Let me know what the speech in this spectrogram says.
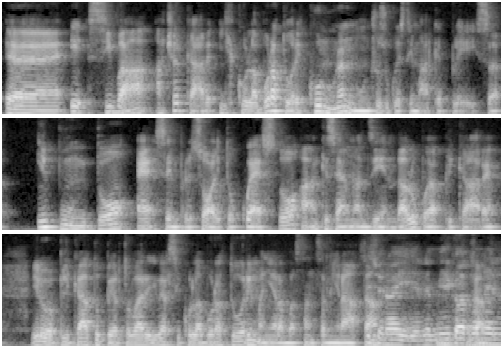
eh, e si va a cercare il collaboratore con un annuncio su questi marketplace. Il punto è sempre il solito, questo anche se è un'azienda lo puoi applicare. Io l'ho applicato per trovare diversi collaboratori in maniera abbastanza mirata. Sì, cioè noi, mi ricordo esatto. nel,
